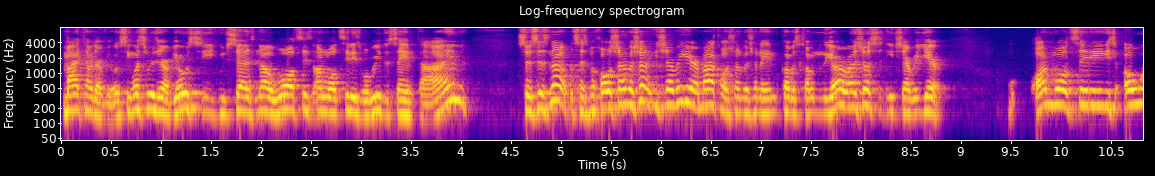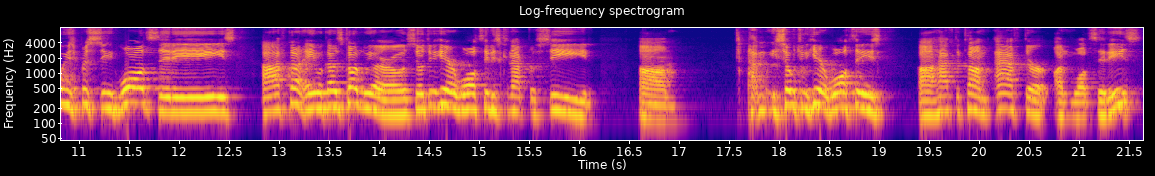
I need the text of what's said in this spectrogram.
My time Rav Yossi. What's the reason Rav Yossi who says no, walled cities, unwalled cities will read the same time? So it says no. It says each and every year. Shana coming to the It's just each and every year. Unwalled cities always precede walled cities. Afghan So to hear walled cities cannot proceed. Um, so to hear walled cities uh, have to come after unwalled cities.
